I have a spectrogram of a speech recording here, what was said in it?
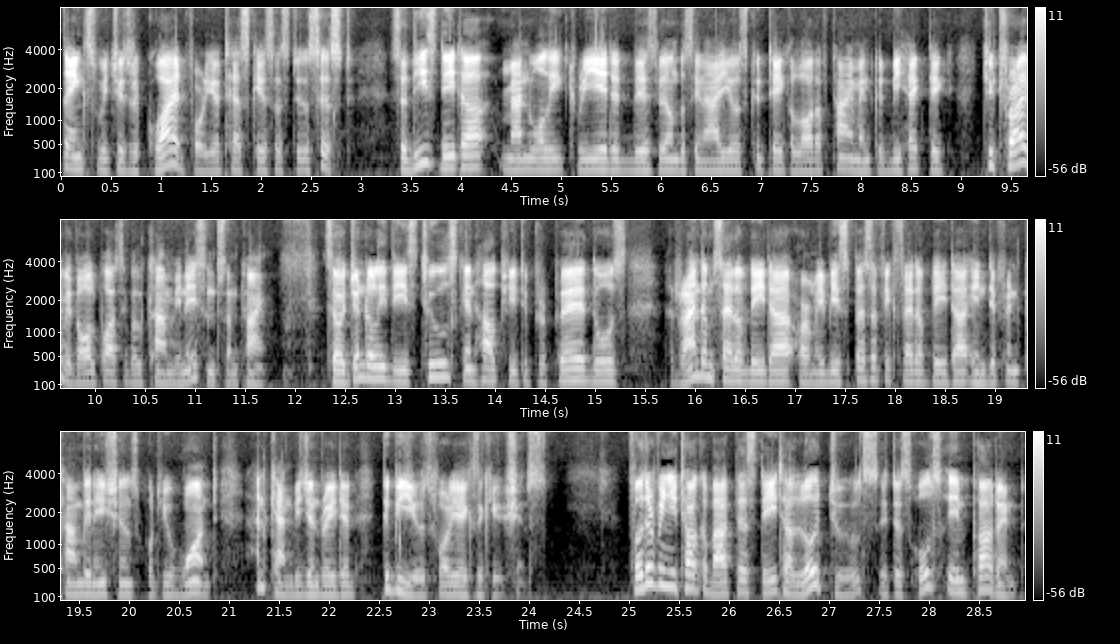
things which is required for your test cases to assist. So these data manually created based on the scenarios could take a lot of time and could be hectic to try with all possible combinations sometime. So generally these tools can help you to prepare those random set of data or maybe specific set of data in different combinations what you want and can be generated to be used for your executions. Further, when you talk about this data load tools, it is also important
